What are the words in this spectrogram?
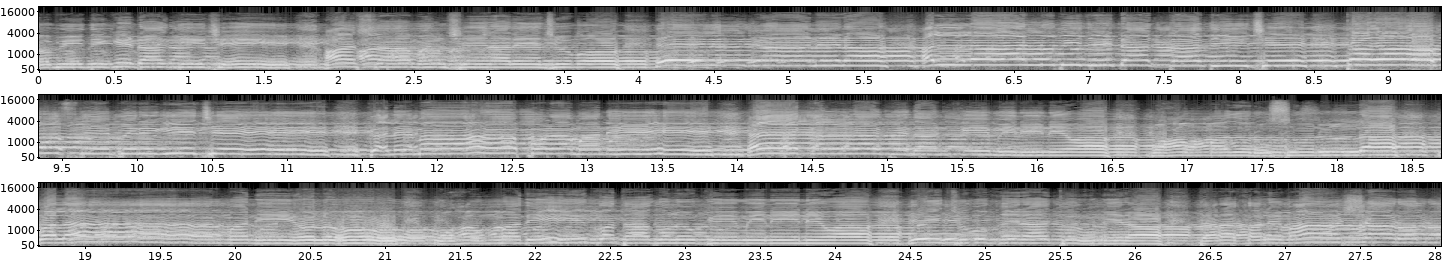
নবী দিকে ডাক দিয়েছে, আজ তারা মানছে না রে যুব আল্লাহ নবী কালেমা পড়া মানে এক আল্লাহর বিধানকে মেনে নেওয়া। মোহাম্মদ রসুল্লাহ বলার মানে হলো মোহাম্মদের কথাগুলোকে মেনে নেওয়া। এই যুবকেরা, তরুণেরা, তারা কালেমা সারত্ব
